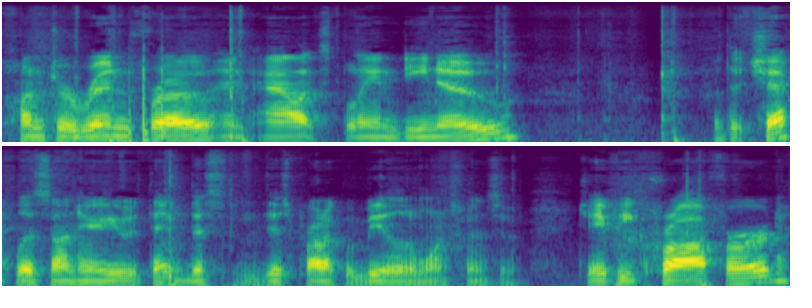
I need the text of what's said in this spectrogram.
Hunter Renfroe and Alex Blandino. With the checklist on here, you would think this this product would be a little more expensive. J.P. Crawford.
